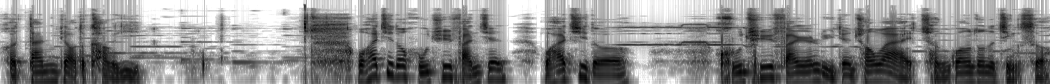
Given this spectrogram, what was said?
和单调的抗议。我还记得湖区凡间，我还记得湖区凡人旅店窗外晨光中的景色。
